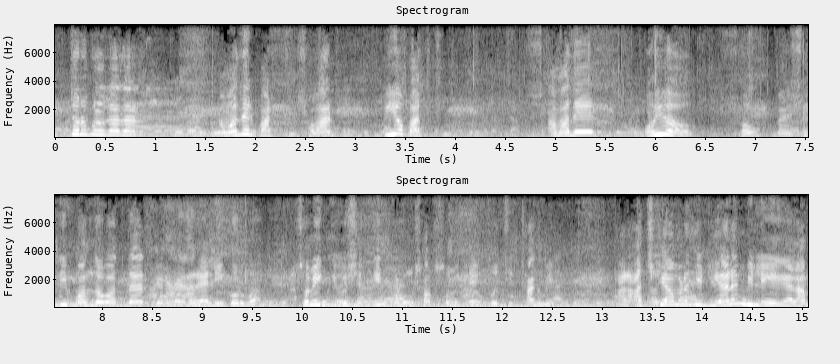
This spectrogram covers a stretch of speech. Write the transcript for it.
উত্তর কলকাতার আমাদের প্রার্থী, সবার প্রিয় প্রার্থী, আমাদের অভিভাবক মানে সুদীপ বন্দ্যোপাধ্যায়ের জন্য একটা র্যালি করব শ্রমিক দিবসের দিন এবং সব শ্রমিকরাই উপস্থিত থাকবে। আর আজকে আমরা যে ডিআরএম বিল্ডিংয়ে গেলাম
